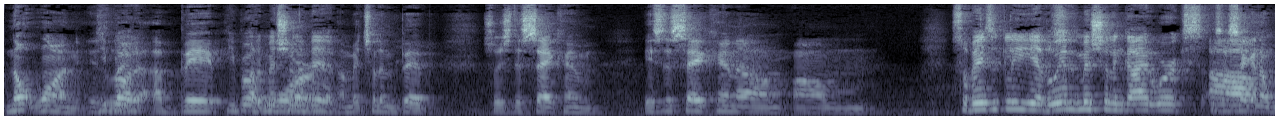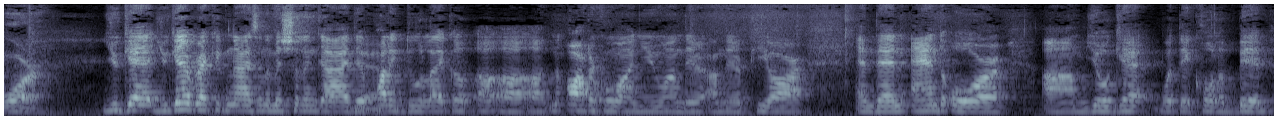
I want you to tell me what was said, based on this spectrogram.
Not one. It's He like brought a, bib. he brought a Michelin award, bib. A Michelin bib. So it's the second. It's the second. Um. Um. So basically, yeah, the way the Michelin Guide works, It's the second award. you get you get recognized in the Michelin Guide. They'll Yeah. probably do like a, a, a, an article on you on their on their PR, and then and or um, you'll get what they call a bib.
